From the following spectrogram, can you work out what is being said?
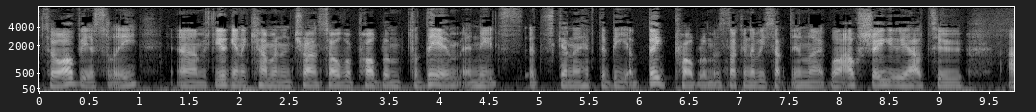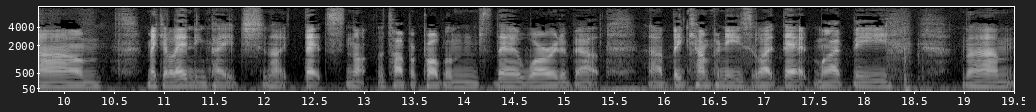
so obviously um, if you're going to come in and try and solve a problem for them, and it's it's going to have to be a big problem. It's not going to be something like, well, I'll show you how to um, make a landing page. Like that's not the type of problems they're worried about. Uh, big companies like that might be, um,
